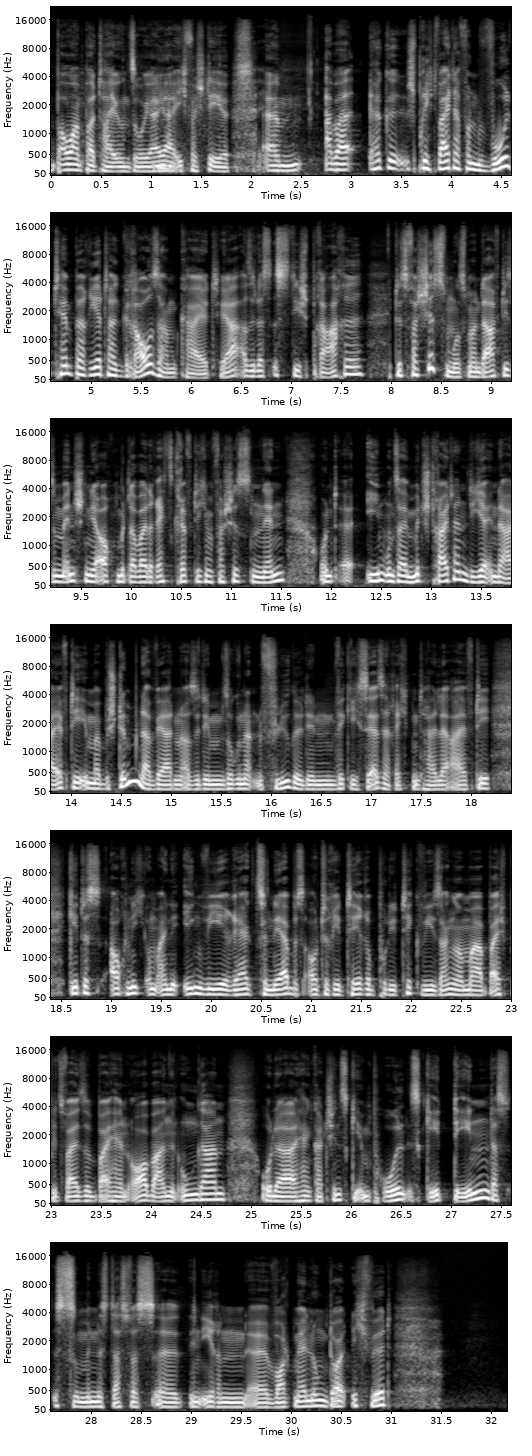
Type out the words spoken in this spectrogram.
Bauernpartei und so, ja, ja, ich verstehe. Ähm, aber Höcke spricht weiter von wohltemperierter Grausamkeit, ja, also das ist die Sprache des Faschismus. Man darf diese Menschen ja auch mittlerweile rechtskräftigen Faschisten nennen und äh, ihm und seinen Mitstreitern, die ja in der AfD immer bestimmender werden, also dem sogenannten Flügel, den wirklich sehr, sehr rechten Teil der AfD, geht es auch nicht um eine irgendwie reaktionär bis autoritäre Politik, wie sagen wir mal beispielsweise bei Herrn Orban in Ungarn oder Herrn Kaczynski in Polen. Es geht denen, das ist zumindest das, was äh, in ihren äh, Wortmeldungen deutlich wird.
